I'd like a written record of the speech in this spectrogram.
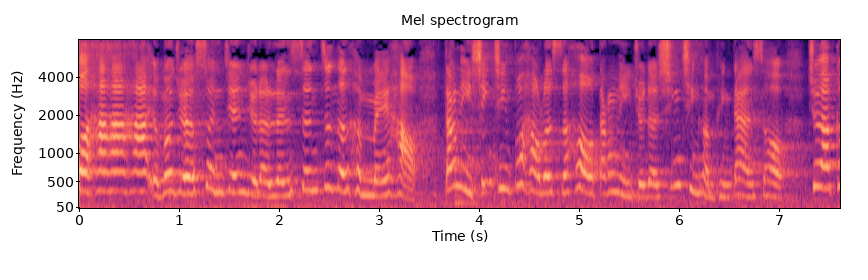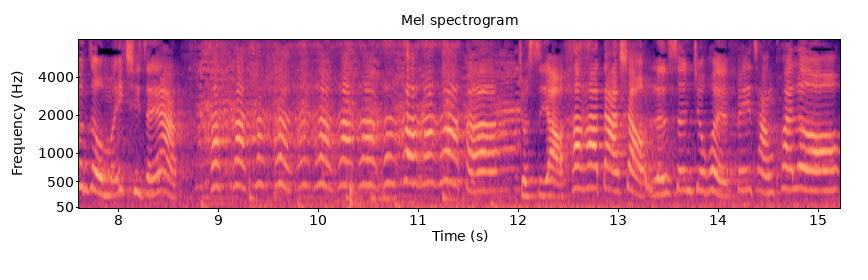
过哈哈哈，有没有觉得瞬间觉得人生真的很美好？当你心情不好的时候，当你觉得心情很平淡的时候，就要跟着我们一起怎样？哈哈哈哈哈哈哈哈哈哈哈，就是要哈哈大笑，人生就会非常快乐哦。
